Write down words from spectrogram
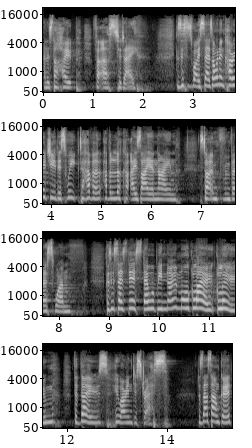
and it's the hope for us today. Because this is what he says. I want to encourage you this week to have a, have a look at Isaiah 9, starting from verse 1. Because it says this there will be no more gloom for those who are in distress. Does that sound good?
